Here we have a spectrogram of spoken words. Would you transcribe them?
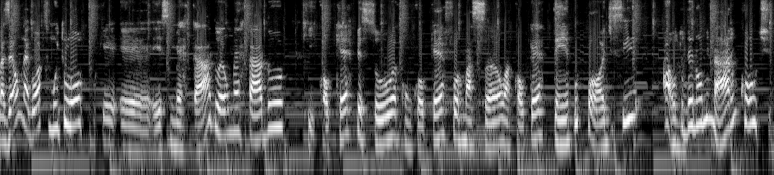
mas é um negócio muito louco, porque é, esse mercado é um mercado que qualquer pessoa com qualquer formação, a qualquer tempo, pode se autodenominar um coach.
